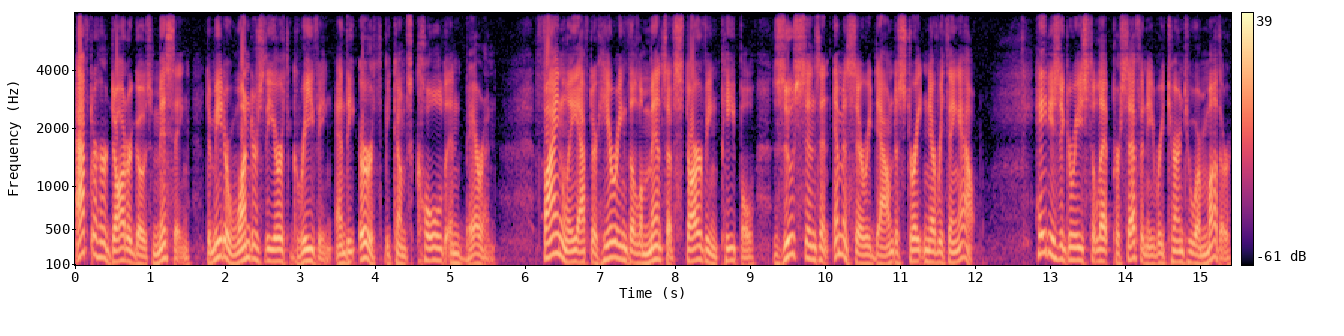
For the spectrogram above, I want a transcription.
After her daughter goes missing, Demeter wanders the earth grieving, and the earth becomes cold and barren. Finally, after hearing the laments of starving people, Zeus sends an emissary down to straighten everything out. Hades agrees to let Persephone return to her mother,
